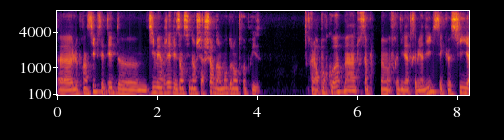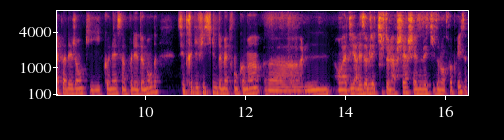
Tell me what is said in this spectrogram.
le principe c'était d'immerger des enseignants-chercheurs dans le monde de l'entreprise. Alors pourquoi? Ben, Tout simplement, Freddy l'a très bien dit, c'est que s'il n'y a pas des gens qui connaissent un peu les demandes, c'est très difficile de mettre en commun, euh, on va dire, les objectifs de la recherche et les objectifs de l'entreprise.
